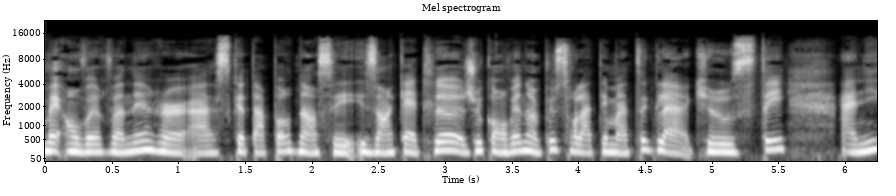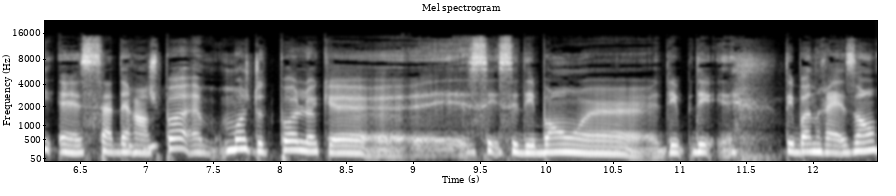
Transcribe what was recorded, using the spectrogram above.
Mais on va revenir à ce que tu apportes dans ces enquêtes-là. Je veux qu'on revienne un peu sur la thématique de la curiosité. Annie, si ça te dérange mm-hmm. pas, moi je doute pas là, que c'est, c'est des bons euh, des, des, bonnes raisons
